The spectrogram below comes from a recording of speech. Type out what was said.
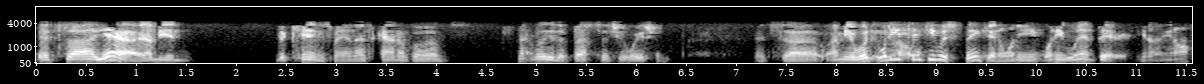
it's uh, yeah. I mean, the Kings, man. That's kind of a. It's not really the best situation. It's. uh I mean, what what do you No. think he was thinking when he when he went there? You know, you know,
